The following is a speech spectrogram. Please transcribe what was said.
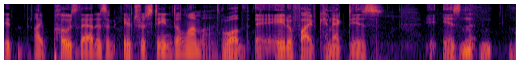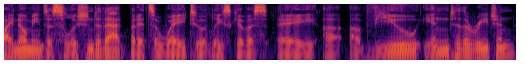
it, I pose that as an interesting dilemma. Well, 805 Connect is is n- by no means a solution to that, but it's a way to at least give us a a, a view into the region.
